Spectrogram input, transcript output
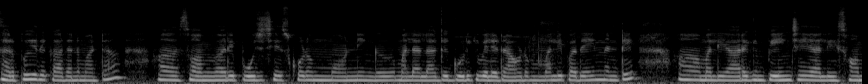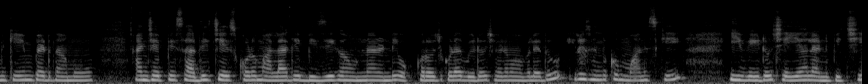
సరిపోయేది కాదనమాట స్వామివారి పూజ చేసుకోవడం మార్నింగ్ మళ్ళీ అలాగే గుడికి వెళ్ళి రావడం మళ్ళీ పది మళ్ళీ ఆరోగ్యంపు ఏం చేయాలి స్వామికి ఏం పెడదాము అని చెప్పేసి అది చేసుకోవడం అలాగే బిజీగా ఉన్నానండి. ఒక్కరోజు కూడా వీడియో చేయడం అవ్వలేదు. ఈరోజు ఎందుకు మనసుకి ఈ వీడియో చేయాలనిపించి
